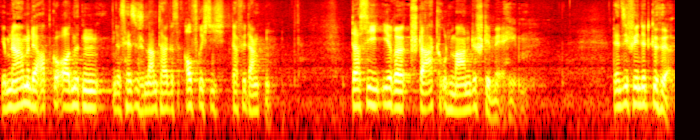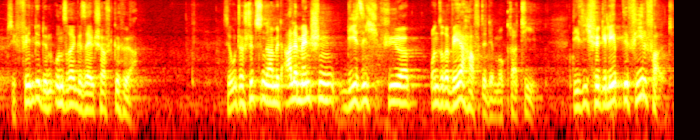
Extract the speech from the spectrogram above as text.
im Namen der Abgeordneten des Hessischen Landtages aufrichtig dafür danken, dass Sie Ihre starke und mahnende Stimme erheben. Denn sie findet Gehör. Sie findet in unserer Gesellschaft Gehör. Sie unterstützen damit alle Menschen, die sich für unsere wehrhafte Demokratie, die sich für gelebte Vielfalt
